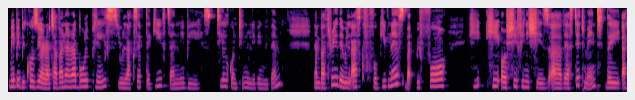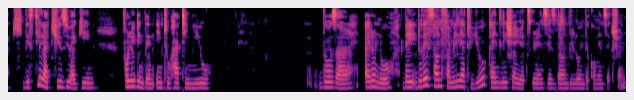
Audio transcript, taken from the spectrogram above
maybe because you are at a vulnerable place you'll accept the gifts and maybe still continue living with them number three they will ask for forgiveness but before he, he or she finishes uh, their statement they ac- they still accuse you again for leading them into hurting you. Those are i don't know they do they sound familiar to you? Kindly share your experiences down below in the comment section.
